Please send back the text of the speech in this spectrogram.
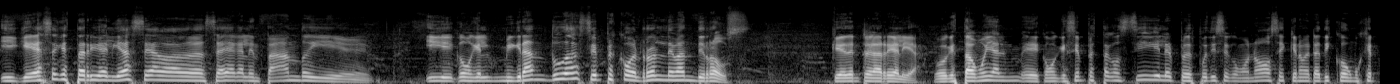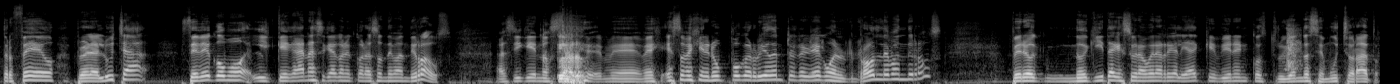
Y que hace que esta rivalidad sea, se vaya calentando y... Y como que mi gran duda siempre es como el rol de Mandy Rose. Que dentro de la realidad. Como que está muy al- eh, como que siempre está con Ziggler, pero después dice como no, sé que no me tratís como mujer trofeo. Pero la lucha se ve como el que gana se queda con el corazón de Mandy Rose. Así que no sé, Claro. me- me- eso me generó un poco de ruido dentro de la realidad como el rol de Mandy Rose. Pero no quita que sea una buena realidad que vienen construyendo hace mucho rato.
